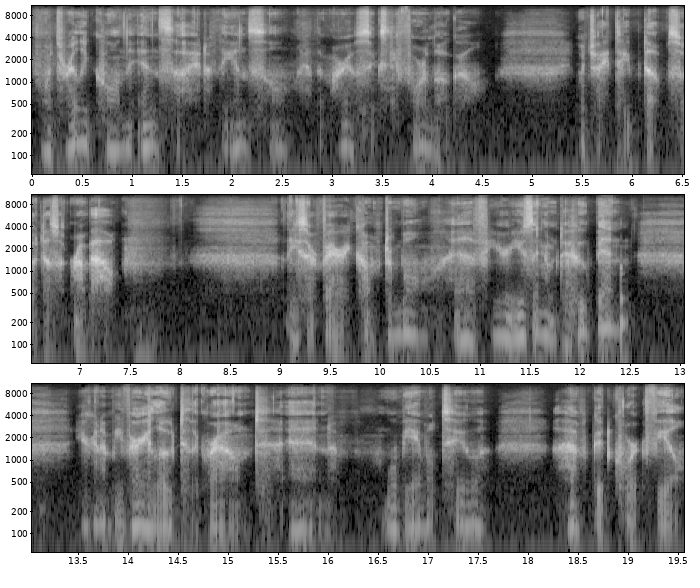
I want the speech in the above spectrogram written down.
And what's really cool on the inside the insole, we have the Mario 64 logo, which I taped up so it doesn't rub out. These are very comfortable. If you're using them to hoop in, you're going to be very low to the ground and we'll be able to have a good court feel.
